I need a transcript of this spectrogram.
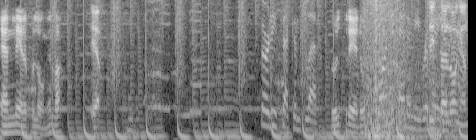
En leder på lången va? Ja. Yep. 30 seconds left. Fullt redo. Sista lången.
